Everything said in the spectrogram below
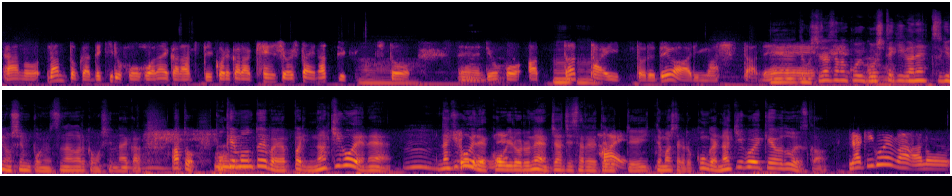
あのなんとかできる方法はないかなって、これから検証したいなっていう気持ちと、えー両方あったタイトルではありましたね。でねも。白井さんのこういうご指摘がね次の進歩にもつながるかもしれないから。あとポケモンといえばやっぱり鳴き声ね。うん。鳴き声でこそういろいろねジャッジされてるって言ってましたけど今回鳴き声系はどうですか？鳴き声はあの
